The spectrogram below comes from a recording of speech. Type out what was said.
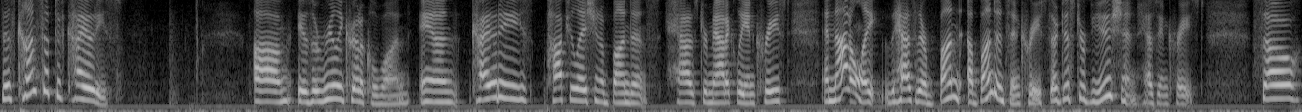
This concept of coyotes um, is a really critical one. And coyotes' population abundance has dramatically increased. And not only has their abund- abundance increased, their distribution has increased. So,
